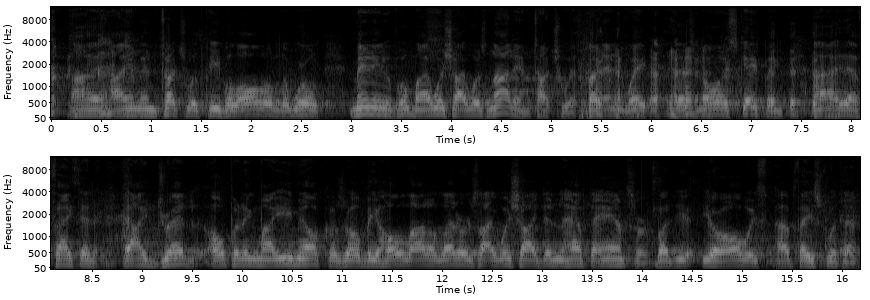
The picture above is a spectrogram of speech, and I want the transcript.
I, I am in touch with people all over the world, many of whom I wish I was not in touch with. But anyway, there's no escaping uh, the fact that I dread opening my email because there'll be a whole lot of letters I wish I didn't have to answer. But you, you're always uh, faced with that.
